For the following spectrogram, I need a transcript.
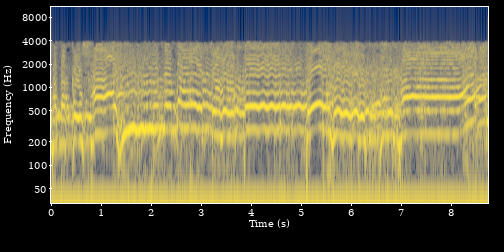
سبق شاہی بچوں کو دے رہے ہیں خاک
